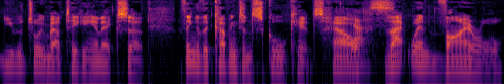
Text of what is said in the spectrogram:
you, were talking about taking an excerpt. Think of the Covington school kids, how yes. that went viral.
